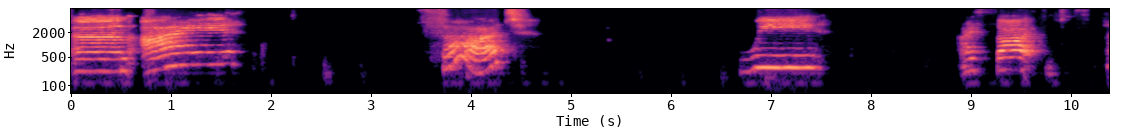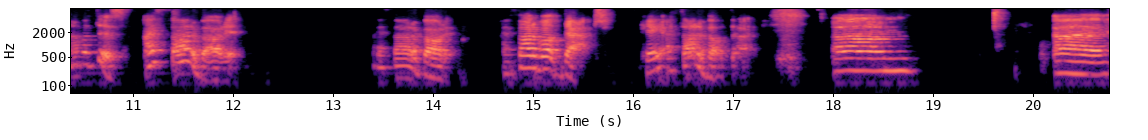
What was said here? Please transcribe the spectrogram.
Um, I thought we, I thought, how about this? I thought about it. I thought about it. I thought about that. Okay, I thought about that. Um, uh,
